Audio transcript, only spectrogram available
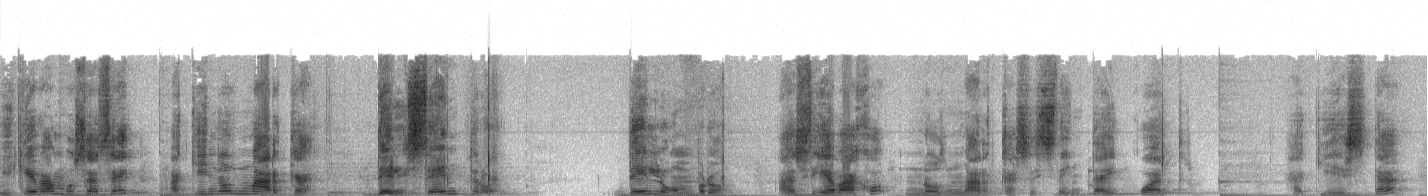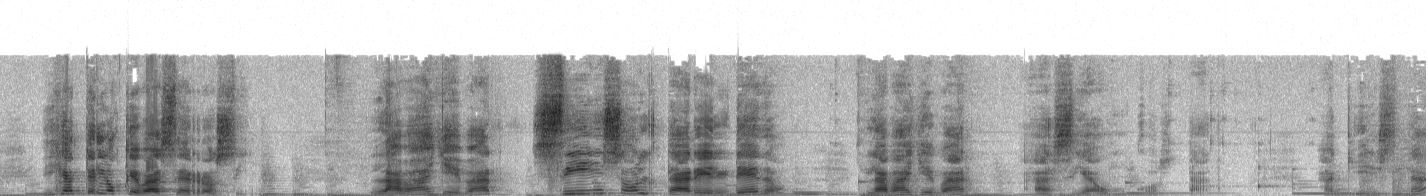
¿Y qué vamos a hacer? Aquí nos marca del centro del hombro hacia abajo, nos marca 64. Aquí está. Fíjate lo que va a hacer Rosina. La va a llevar sin soltar el dedo, la va a llevar hacia un costado. Aquí está.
